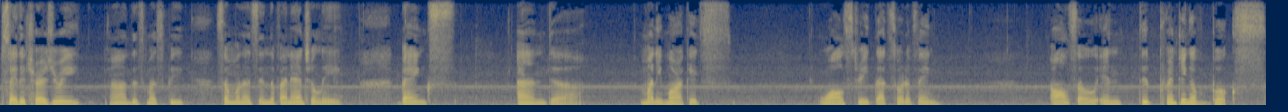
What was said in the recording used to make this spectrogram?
say, the Treasury. Ah, this must be someone that's in the financial league banks and uh, money markets, Wall Street, that sort of thing. Also, in the printing of books,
